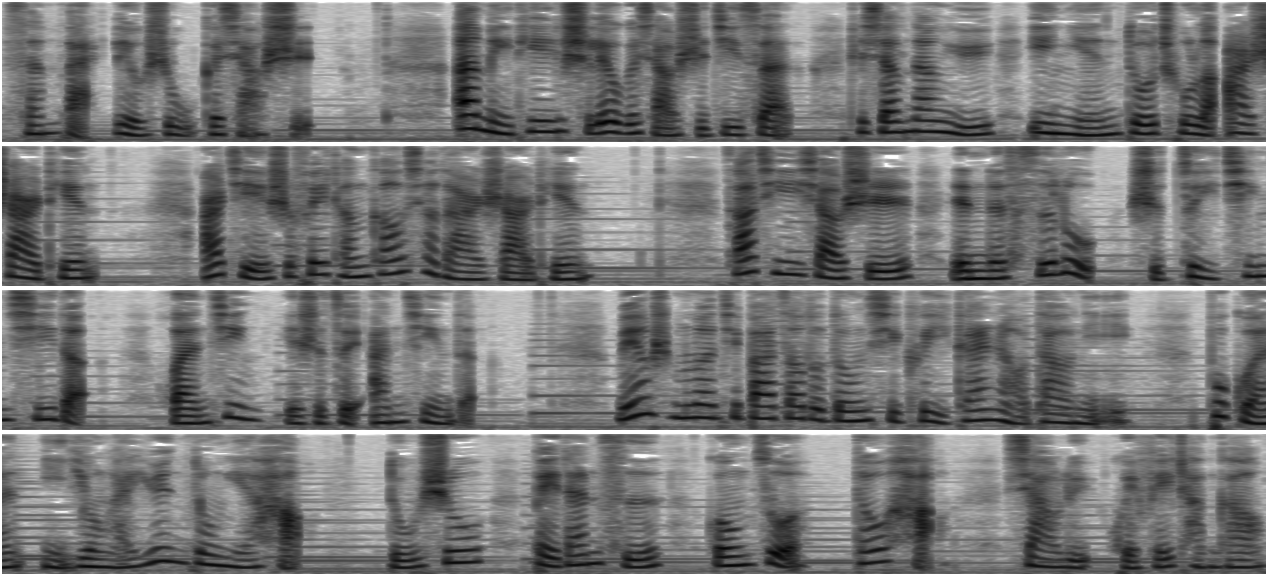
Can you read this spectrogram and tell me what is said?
三百六十五个小时。按每天十六个小时计算，这相当于一年多出了二十二天，而且是非常高效的二十二天。早起一小时，人的思路是最清晰的，环境也是最安静的，没有什么乱七八糟的东西可以干扰到你。不管你用来运动也好，读书、背单词、工作都好，效率会非常高。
